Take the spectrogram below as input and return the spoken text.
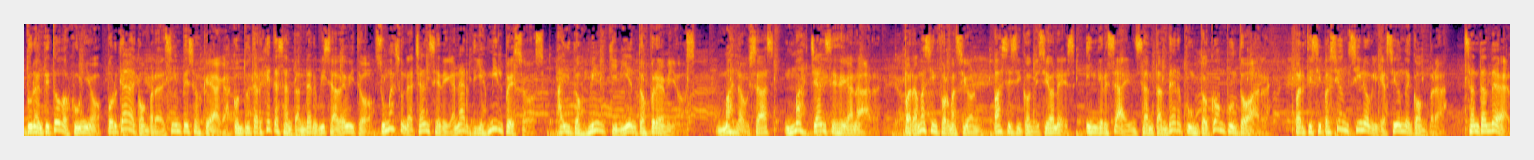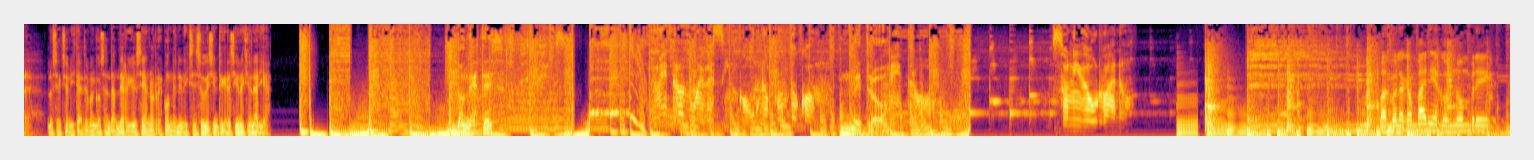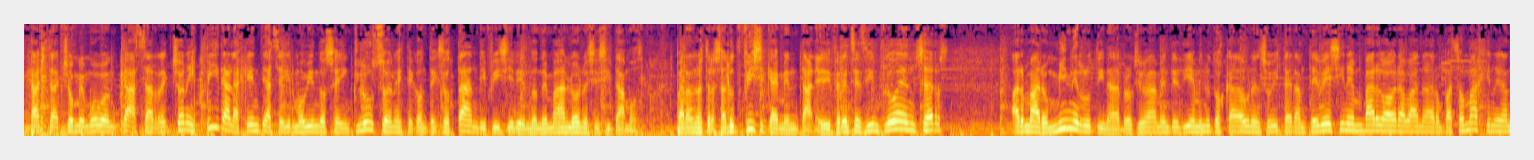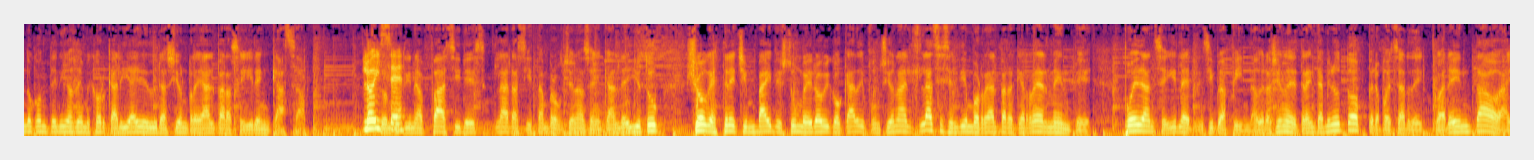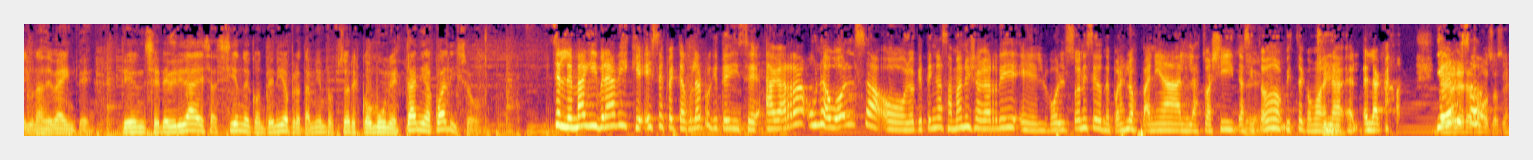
Durante todo junio, por cada compra de 100 pesos que hagas con tu tarjeta Santander Visa Débito, sumás una chance de ganar 10 mil pesos. Hay 2.500 premios. Más la usás, más chances de ganar. Para más información, bases y condiciones, ingresá en santander.com.ar. Participación sin obligación de compra. Santander. Los accionistas del Banco Santander Río no responden en exceso de su integración accionaria. Donde estés, Metro951.com. Metro. Metro. Sonido urbano. Bajo la campaña con nombre hashtag Yo me muevo en casa, Rexona inspira a la gente a seguir moviéndose incluso en este contexto tan difícil y en donde más lo necesitamos para nuestra salud física y mental. A diferencia de influencers, armaron mini rutinas de aproximadamente 10 minutos cada una en su Instagram TV, sin embargo ahora van a dar un paso más generando contenidos de mejor calidad y de duración real para seguir en casa. Lo Son hice. rutinas fáciles, claras y están promocionadas en el canal de YouTube. Yoga, stretching, baile, zumba aeróbico, cardio funcional, clases en tiempo real para que realmente puedan seguirla de principio a fin. La duración es de 30 minutos, pero puede ser de 40 o hay unas de 20. Tienen celebridades haciendo el contenido, pero también profesores comunes. Tania, ¿cuál hizo? Es el de Maggie Bravi, que es espectacular porque te dice, agarra una bolsa o lo que tengas a mano y yo agarré el bolsón ese donde pones los pañales, las toallitas Sí. y todo, viste, como Sí. en, la, en- la. Y Debe agarré oler eso, hermoso, sí.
